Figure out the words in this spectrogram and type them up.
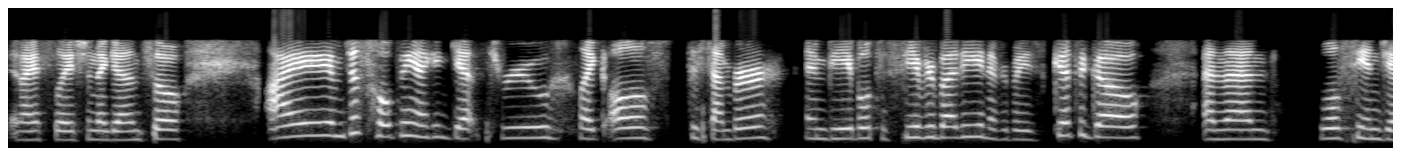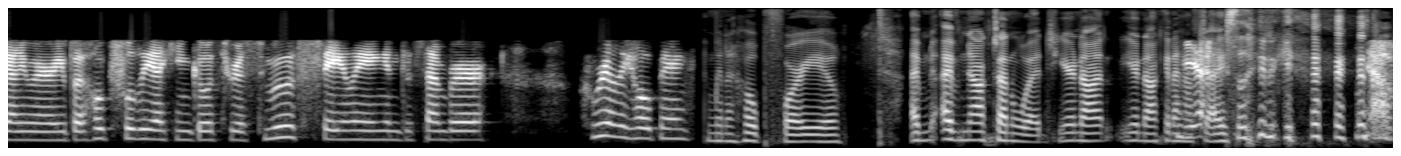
in isolation again. So I am just hoping I can get through like all of December and be able to see everybody and everybody's good to go, and then we'll see in January, but hopefully I can go through a smooth sailing in December. Really hoping. I'm gonna hope for you. I'm, I've knocked on wood. You're not. You're not gonna have to isolate again. No.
